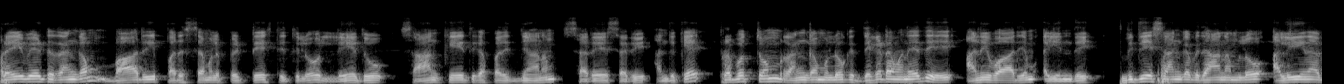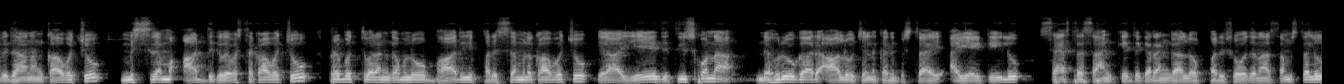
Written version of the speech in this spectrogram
ప్రైవేటు రంగం భారీ పరిశ్రమలు పెట్టే స్థితిలో లేదు. సాంకేతిక పరిజ్ఞానం సరే సరి అందుకే ప్రభుత్వం రంగంలోకి దిగడం అనేది అనివార్యం అయింది. విదేశాంగ విధానంలో అలీన విధానం కావచ్చు మిశ్రమ ఆర్థిక వ్యవస్థ కావచ్చు ప్రభుత్వ రంగంలో భారీ పరిశ్రమలు కావచ్చు ఇలా ఏది తీసుకున్నా నెహ్రూ గారి ఆలోచనలు కనిపిస్తాయి. ఐఐటీలు శాస్త్ర సాంకేతిక రంగాల్లో పరిశోధనా సంస్థలు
